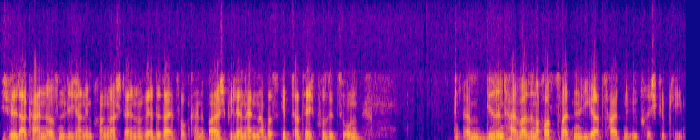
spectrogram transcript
ich will da keinen öffentlich an den Pranger stellen und werde da jetzt auch keine Beispiele nennen, aber es gibt tatsächlich Positionen, ähm, die sind teilweise noch aus zweiten Liga-Zeiten übrig geblieben.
